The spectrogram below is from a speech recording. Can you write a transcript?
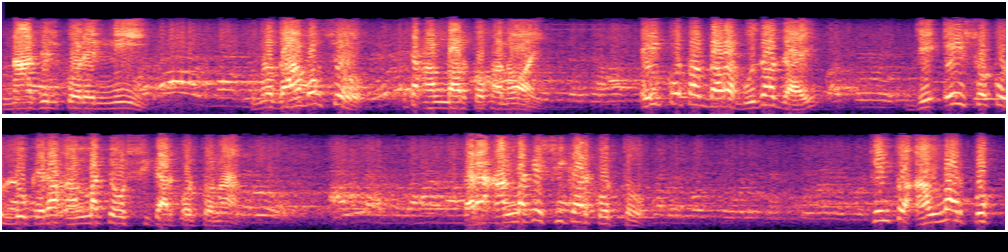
নাজিল করেননি। তোমরা যা বলছো, এটা আল্লাহর কথা নয়। এই কথার দ্বারা বোঝা যায় যে এই সকল লোকেরা আল্লাহকে অস্বীকার করত না। তারা আল্লাহকে স্বীকার করত। কিন্তু আল্লাহর পক্ষ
